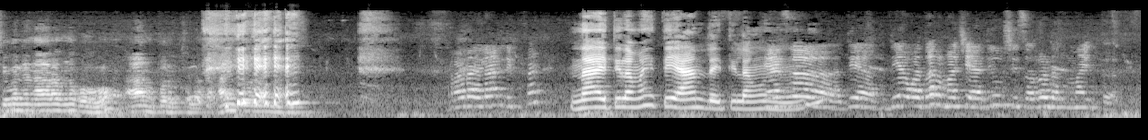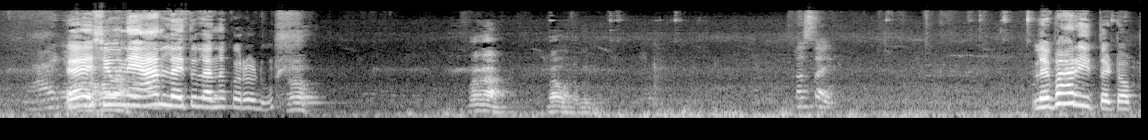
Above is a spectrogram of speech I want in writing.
शिवण्या नाराज नको हो आणू परत तुला आणि तुला- रडायला आणली का नाही तिला माहिती आहे आणलंय तिला म्हणून. देवा धर्माच्या दिवशीच रडत ए शिवने आणलंय तुला नको रडू. हो. बघा गावाला बघ कसं आहे? लय भारी इथं टॉप.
